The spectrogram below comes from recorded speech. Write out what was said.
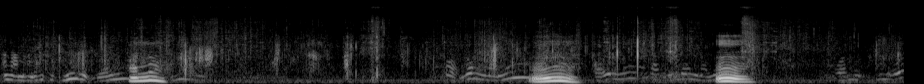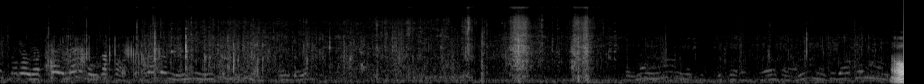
อันนั้นมันได้ทุกนี้เดี๋ยวนี้ อันนู้นออกลงมานี่อืมเอาไอ้นี่ก็ลงมาอืมไม่ได้รับได้แล้วผมก็ปอกก็ลงอย่างนี้โอ้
